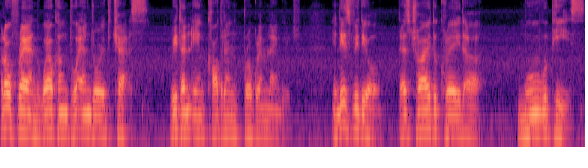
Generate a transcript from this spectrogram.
Hello friend, welcome to Android Chess, written in Kotlin program language. In this video, let's try to create a move piece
